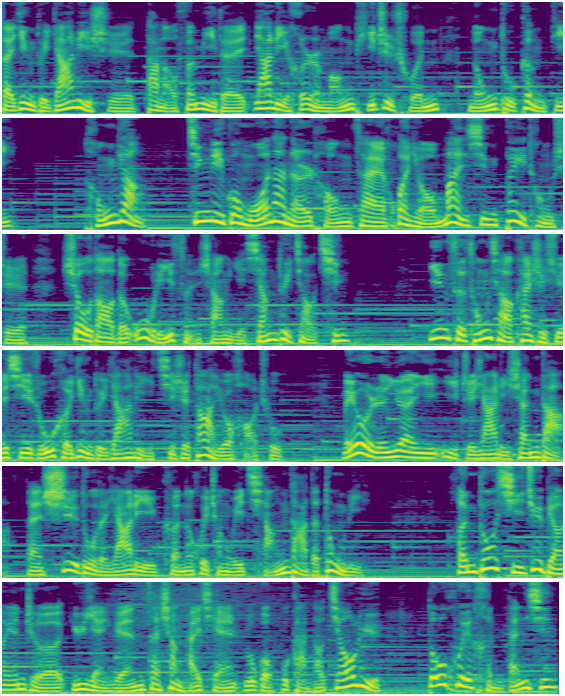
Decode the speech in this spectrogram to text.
在应对压力时，大脑分泌的压力荷尔蒙皮质醇浓度更低。同样，经历过磨难的儿童在患有慢性背痛时，受到的物理损伤也相对较轻。因此，从小开始学习如何应对压力，其实大有好处。没有人愿意一直压力山大，但适度的压力可能会成为强大的动力。很多喜剧表演者与演员在上台前，如果不感到焦虑，都会很担心。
